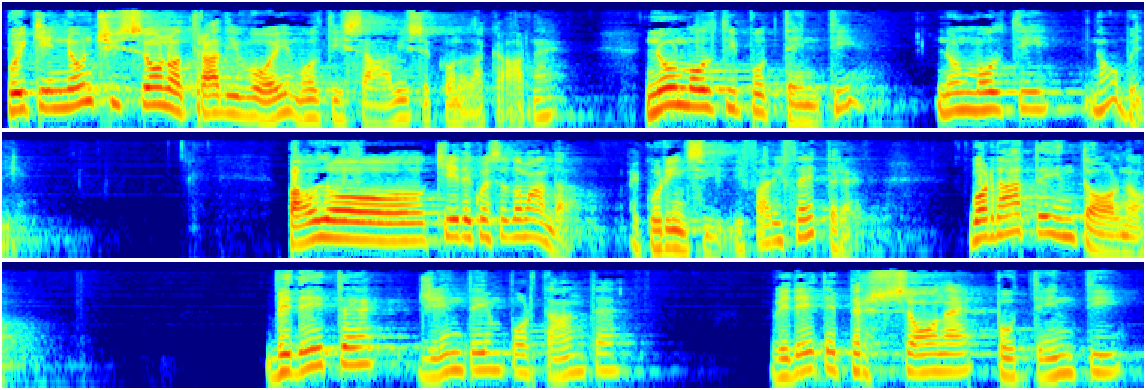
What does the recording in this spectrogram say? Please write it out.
poiché non ci sono tra di voi molti savi secondo la carne, non molti potenti, non molti nobili. Paolo chiede questa domanda ai Corinzi, li fa riflettere. Guardate intorno, vedete gente importante, vedete persone potenti,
